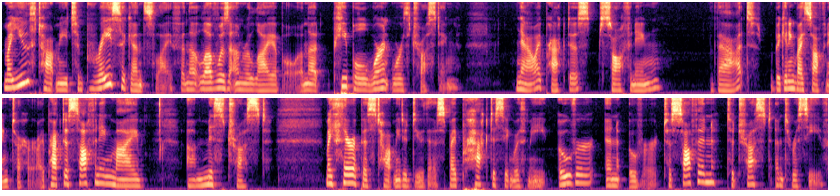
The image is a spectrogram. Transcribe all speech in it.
My youth taught me to brace against life and that love was unreliable and that people weren't worth trusting. Now I practice softening that, beginning by softening to her. I practice softening my uh, mistrust. My therapist taught me to do this by practicing with me over and over to soften, to trust, and to receive.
